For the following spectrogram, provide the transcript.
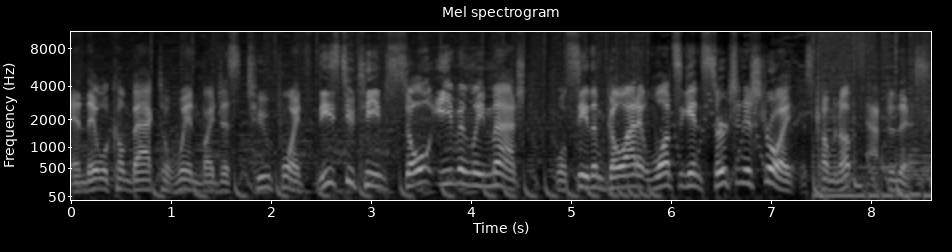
And they will come back to win by just two points. These two teams so evenly matched. We'll see them go at it once again. Search and Destroy is coming up after this.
